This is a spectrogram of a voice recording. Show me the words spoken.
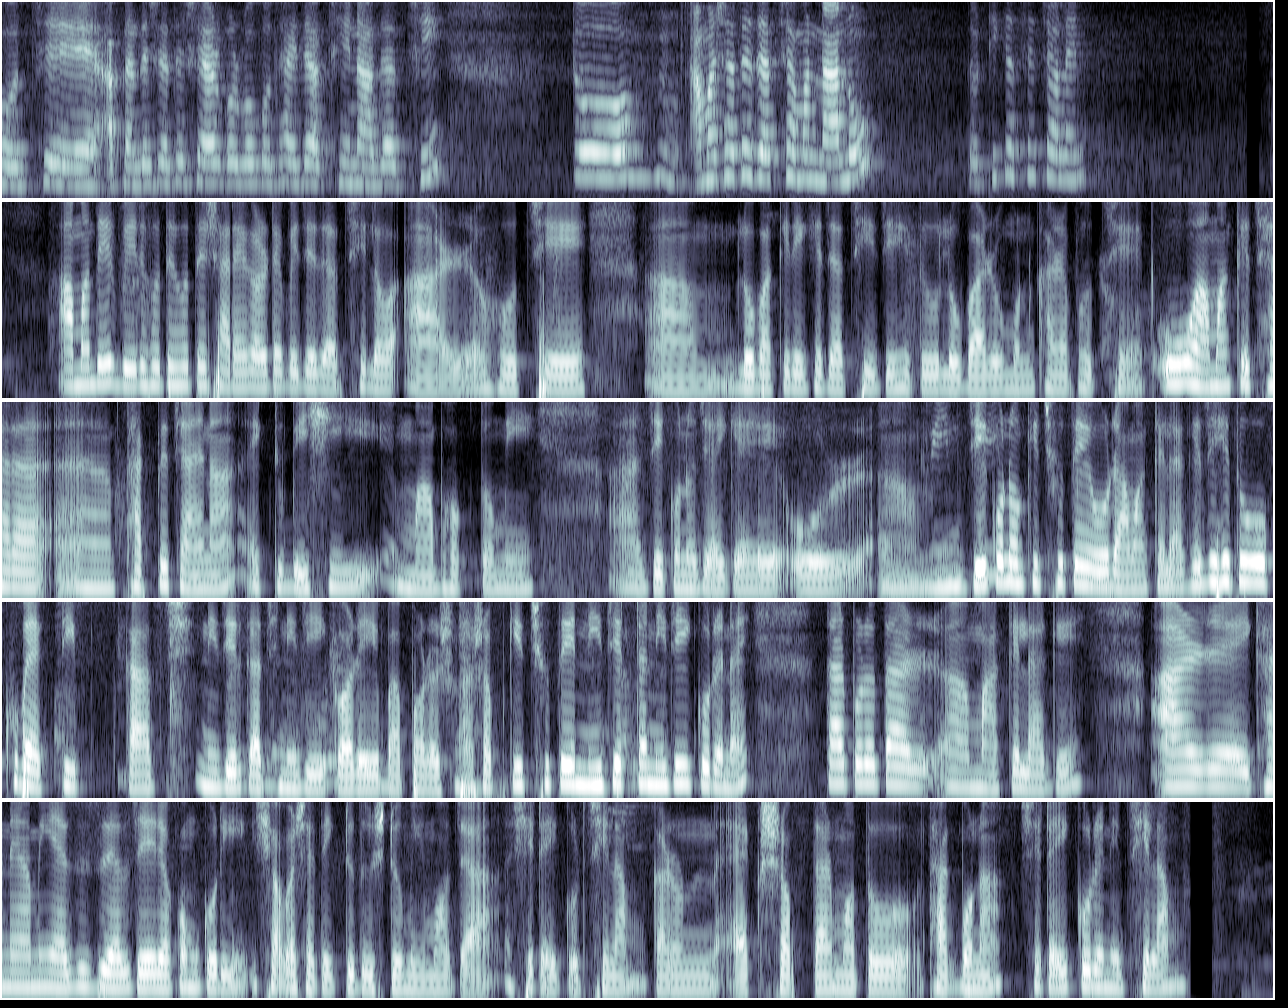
হচ্ছে আপনাদের সাথে শেয়ার করব কোথায় যাচ্ছি, না যাচ্ছি। তো, আমার সাথে যাচ্ছে আমার নানু। তো ঠিক আছে, চলেন। আমাদের বের হতে হতে সাড়ে এগারোটা বেজে যাচ্ছিল, আর হচ্ছে লোবাকে রেখে যাচ্ছি, যেহেতু লোবারও মন খারাপ হচ্ছে। ও আমাকে ছাড়া থাকতে চায় না, একটু বেশি মা ভক্ত মেয়ে। যে কোনো জায়গায় ওর যে কোনো কিছুতে ওর আমাকে লাগে। যেহেতু ও খুব অ্যাক্টিভ কাজ নিজের কাজ নিজেই করে বা পড়াশোনা সব কিছুতে নিজেরটা নিজেই করে নেয় তারপরেও তার মাকে লাগে। আর এখানে আমি অ্যাজ ইউজুয়াল যে এরকম করি সবার সাথে একটু দুষ্টুমি মজা সেটাই করছিলাম। কারণ এক সপ্তাহের মতো থাকব না সেটাই করে নিচ্ছিলাম।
